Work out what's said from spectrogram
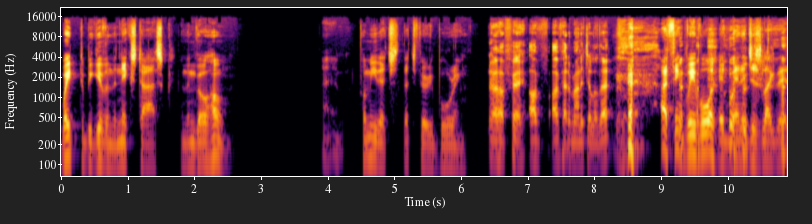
wait to be given the next task, and then go home. Um, for me, that's that's very boring. Uh, fair. I've, I've had a manager like that. I think we've all had managers like that.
